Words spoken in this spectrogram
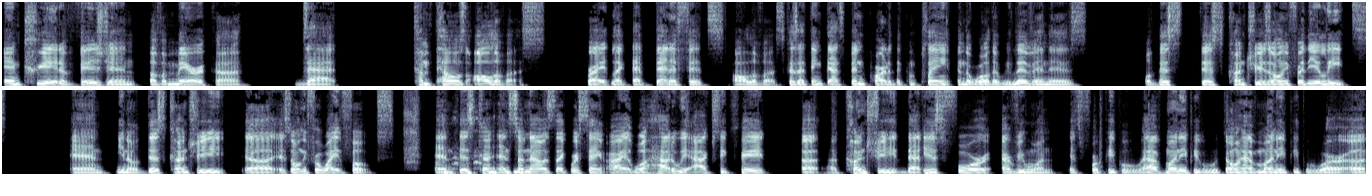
and create a vision of America that compels all of us, right? Like that benefits all of us. Because I think that's been part of the complaint in the world that we live in is, well, this this country is only for the elites and you know this country uh, is only for white folks. And this con- and so now it's like we're saying all right well how do we actually create a, a, country that is for everyone? It's for people who have money people who don't have money people who are uh,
